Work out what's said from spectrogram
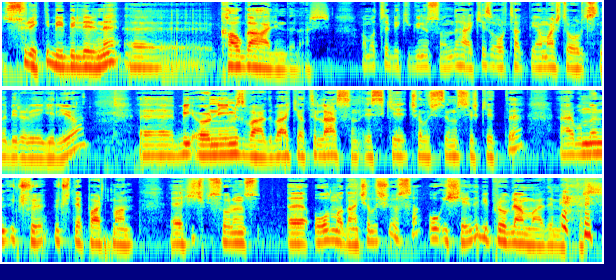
sürekli birbirlerine e, kavga halindeler. Ama tabii ki günün sonunda herkes ortak bir amaç doğrultusunda bir araya geliyor. Ee, bir örneğimiz vardı belki hatırlarsın eski çalıştığımız şirkette. Eğer bunların üçü, üç departman e, hiçbir sorun e, olmadan çalışıyorsa o iş yerinde bir problem var demektir.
